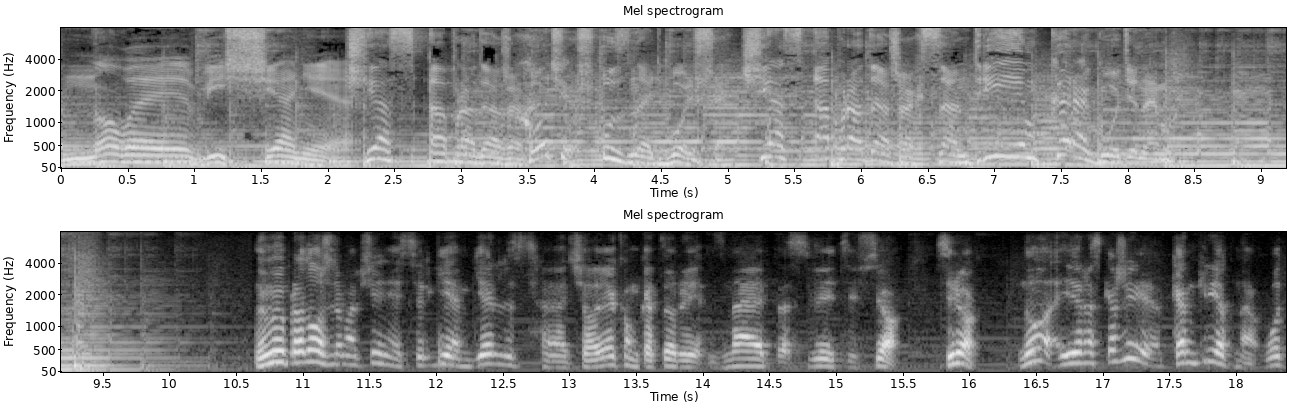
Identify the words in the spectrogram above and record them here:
Новое вещание. Час о продажах. Хочешь узнать больше? Час о продажах с Андреем Карагудиным. Ну, мы продолжим общение с Сергеем Герлис, э, человеком, который знает о свете все. Серег, ну и расскажи конкретно, вот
